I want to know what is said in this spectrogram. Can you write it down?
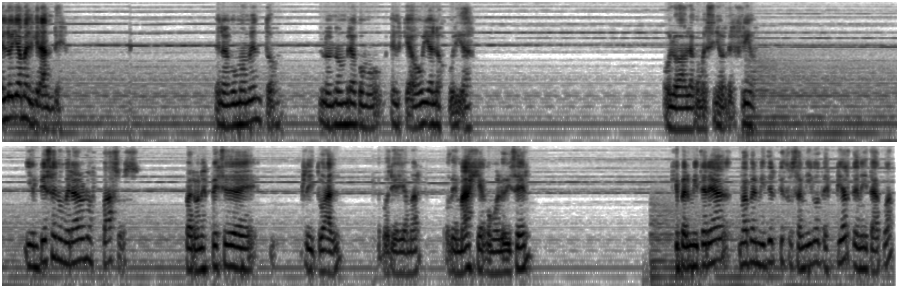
Él lo llama el grande. En algún momento lo nombra como el que aúlla la oscuridad. O lo habla como el señor del frío. Y empieza a enumerar unos pasos para una especie de ritual, se podría llamar, o de magia, como lo dice él, que permitirá, va a permitir que sus amigos despierten a Itaqua,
